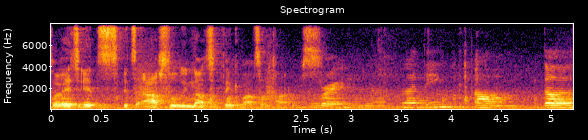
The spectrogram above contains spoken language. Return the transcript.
So it's it's it's absolutely nuts to think about sometimes. Right. And I think um, the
